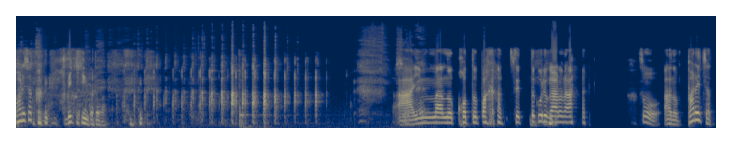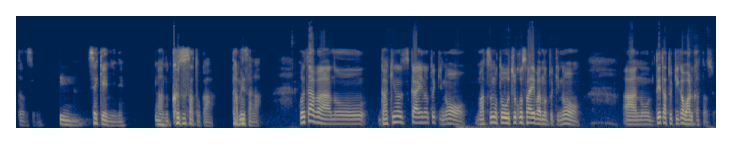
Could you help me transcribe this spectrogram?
バレちゃった。できひんことが。ああ、今の言葉が説得力あるな。そう、あの、バレちゃったんですよね。うん。世間にね。あの、クズさとか、ダメさが。これ多分あのーガキの使いの時の、松本おちょこ裁判の時の、あの、出た時が悪かったんですよ。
